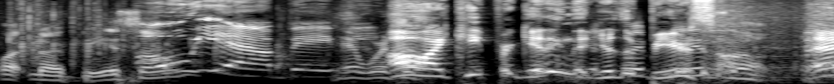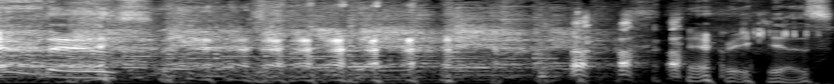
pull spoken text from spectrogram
What? No beer song? Oh yeah, baby. Yeah, where's Oh, I keep forgetting that you're the my beer beer song. song. There it is. there he is.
